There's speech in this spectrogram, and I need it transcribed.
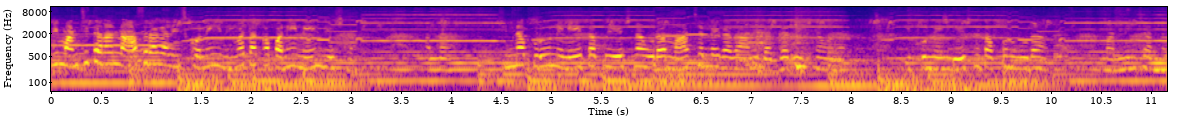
మీ మంచితనాన్ని ఆసరాగా తీసుకొని ఈ విలువ తక్కువ పని నేను చేసిన. అన్న చిన్నప్పుడు నేను ఏ తప్పు చేసినా కూడా మా చెల్లే కదా అని దగ్గర చేసినా కదా ఇప్పుడు నేను చేసిన తప్పును కూడా మన్నించన్నా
